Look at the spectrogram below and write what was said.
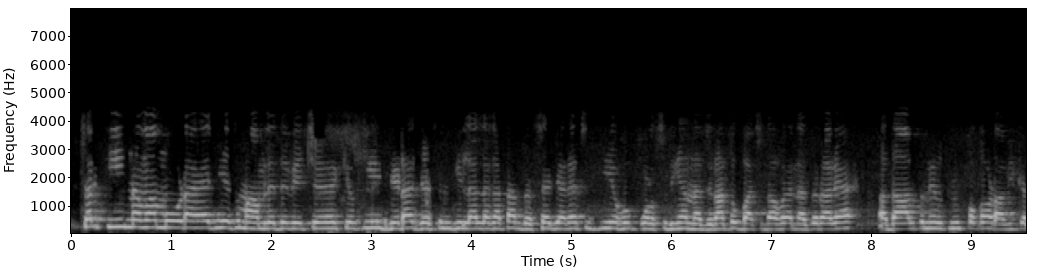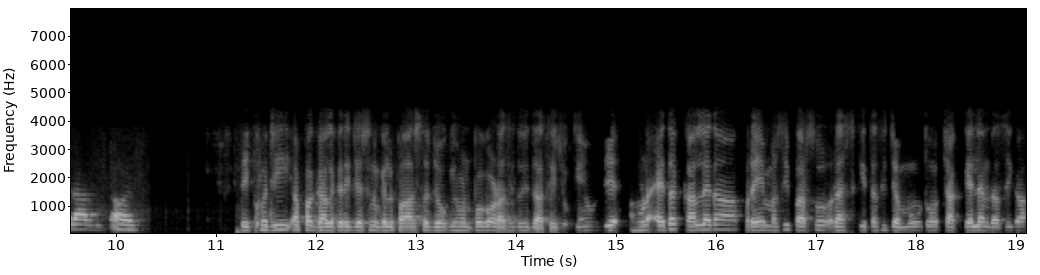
ਸਰ, ਕੀ ਨਵਾਂ ਮੋੜ ਆਇਆ ਜੀ ਇਸ ਮਾਮਲੇ ਦੇ ਵਿੱਚ? ਕਿਉਂਕਿ ਜਿਹੜਾ ਜਸਨ ਗਿੱਲ ਲਗਾਤਾਰ ਦੱਸਿਆ ਜਾ ਰਿਹਾ ਸੀ ਕਿ ਉਹ ਪੁਲਿਸ ਦੀਆਂ ਨਜ਼ਰਾਂ ਤੋਂ ਬਚਦਾ ਹੋਇਆ ਨਜ਼ਰ ਆ ਰਿਹਾ। ਅਦਾਲਤ ਨੇ ਉਸ ਨੂੰ ਭਗੌੜਾ ਵੀ ਕਰਾਰ ਦਿੱਤਾ ਹੋਇਆ। ਦੇਖੋ ਜੀ, ਆਪਾਂ ਗੱਲ ਕਰੀ ਜਸ਼ਨ ਗਿੱਲ ਪਾਸ ਤੋਂ, ਜੋ ਕਿ ਹੁਣ ਭਗੌੜਾ ਸੀ, ਤੁਸੀਂ ਦੱਸ ਹੀ ਚੁੱਕੇ ਹੋ। ਜੇ ਹੁਣ ਇਹਦਾ ਕੱਲ ਇਹਦਾ ਪ੍ਰੇਮ ਅਸੀਂ ਪਰਸੋਂ ਅਰੈਸਟ ਕੀਤਾ ਸੀ, ਜੰਮੂ ਤੋਂ ਚੱਕ ਕੇ ਲਿਆਂਦਾ ਸੀਗਾ,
